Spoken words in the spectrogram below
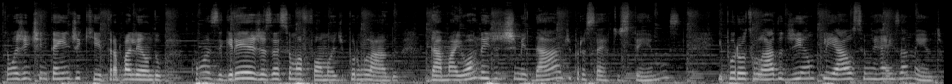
Então, a gente entende que trabalhando com as igrejas, essa é uma forma de, por um lado, dar maior para certos temas e, por outro lado, de ampliar o seu enraizamento.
